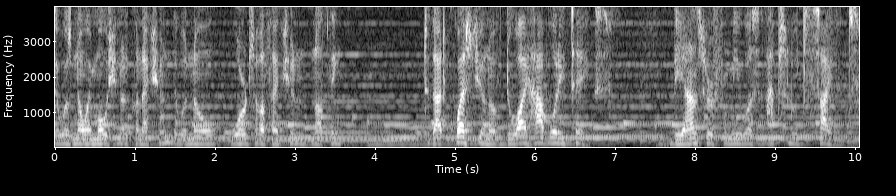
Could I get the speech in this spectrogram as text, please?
There was no emotional connection, there were no words of affection, nothing. To that question of do I have what it takes, the answer for me was absolute silence.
